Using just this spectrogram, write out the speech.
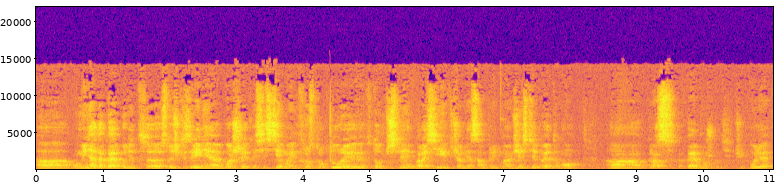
А, у меня такая будет э, с точки зрения больше экосистемы инфраструктуры, в том числе по России, в чем я сам принимаю участие, поэтому как раз такая, может быть, чуть более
